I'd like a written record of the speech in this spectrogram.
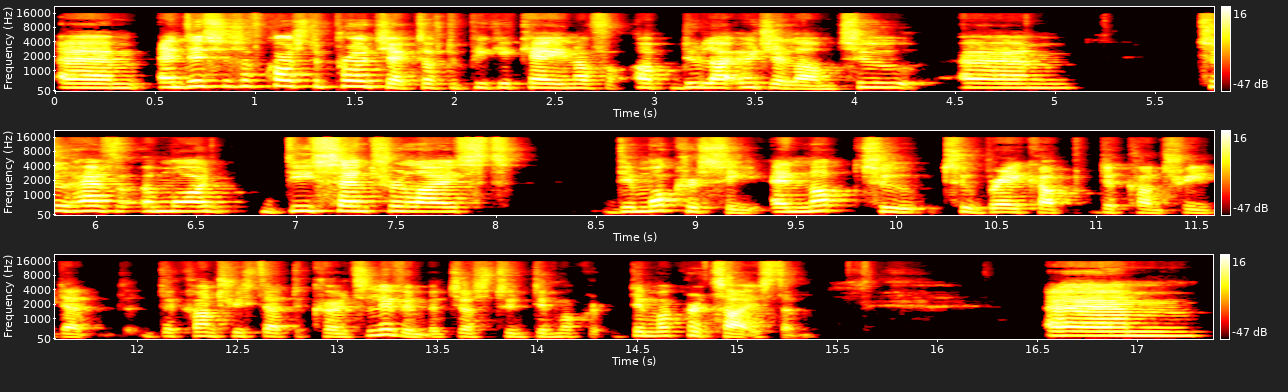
um, and this is of course the project of the PKK and of Abdullah Öcalan to um, to have a more decentralized democracy and not to to break up the country that the countries that the Kurds live in, but just to democ- democratize them. Um,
